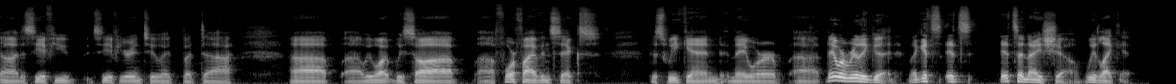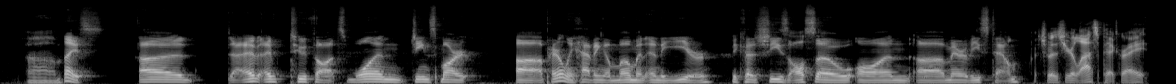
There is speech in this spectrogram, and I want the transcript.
uh, to see if you see if you're into it. But uh, uh, uh, we we saw uh, four, five, and six this weekend, and they were uh, they were really good. Like it's it's it's a nice show. We like it. Um, Nice. Uh, I have, I have two thoughts. One, Jean Smart uh, apparently having a moment in a year because she's also on uh, Mare of Easttown. Which was your last pick, right?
